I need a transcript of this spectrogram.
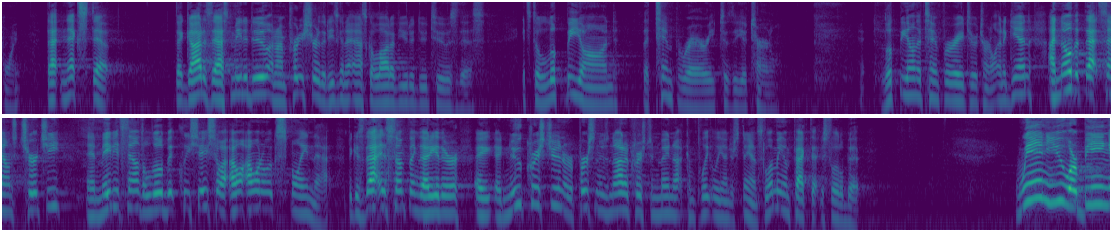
point. That next step that God has asked me to do, and I'm pretty sure that He's going to ask a lot of you to do too, is this it's to look beyond the temporary to the eternal. Look beyond the temporary to eternal. And again, I know that that sounds churchy, and maybe it sounds a little bit cliche, so I, I want to explain that because that is something that either a, a new Christian or a person who's not a Christian may not completely understand. So let me unpack that just a little bit. When you are being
